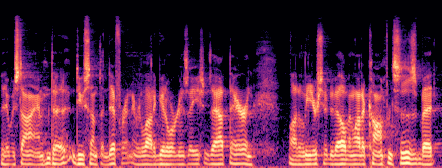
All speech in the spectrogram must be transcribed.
that it was time to do something different. There were a lot of good organizations out there and a lot of leadership development, a lot of conferences, but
